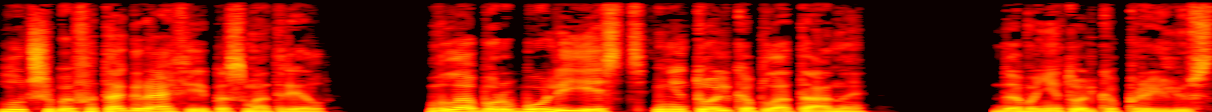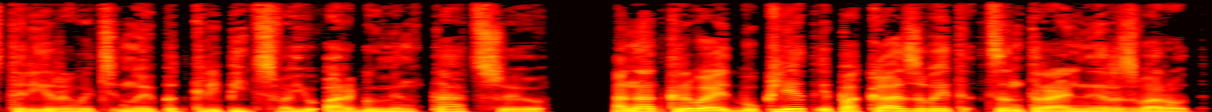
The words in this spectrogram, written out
лучше бы фотографии посмотрел. В Ла-Бурбуле есть не только платаны. Дабы не только проиллюстрировать, но и подкрепить свою аргументацию, она открывает буклет и показывает центральный разворот.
